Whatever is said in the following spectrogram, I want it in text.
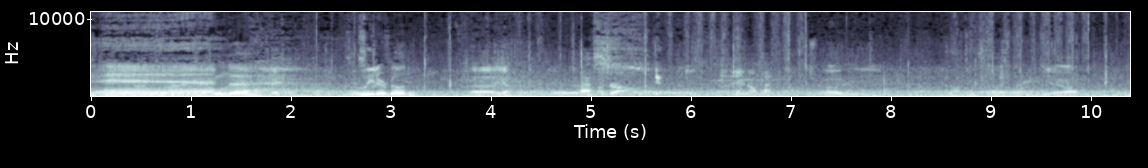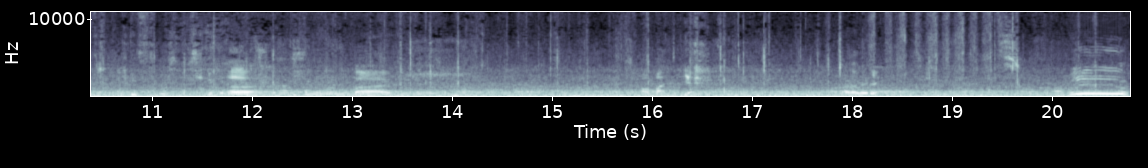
And uh, leader ability. Uh, yeah. Pass. yeah. You know, fast. Oh, yeah. Uh, five. Oh, what? Yeah. Ready? Woo!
